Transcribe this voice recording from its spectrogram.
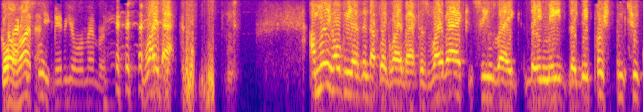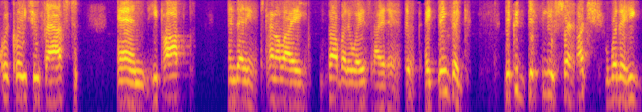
Go Oh, back to Ryback. sleep. Maybe you'll remember. Ryback. I'm really hoping he doesn't end up like Ryback because Ryback seems like they made like they pushed him too quickly, too fast, and he popped, and then he kind of like fell by the wayside. I think that they could they do so much, whether he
